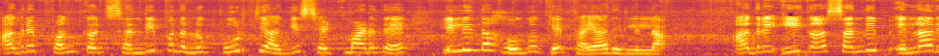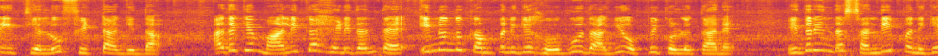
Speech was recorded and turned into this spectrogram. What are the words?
ಆದರೆ ಪಂಕಜ್ ಸಂದೀಪನನ್ನು ಪೂರ್ತಿಯಾಗಿ ಸೆಟ್ ಮಾಡದೆ ಇಲ್ಲಿಂದ ಹೋಗೋಕೆ ತಯಾರಿರಲಿಲ್ಲ. ಆದರೆ ಈಗ ಸಂದೀಪ್ ಎಲ್ಲ ರೀತಿಯಲ್ಲೂ ಫಿಟ್ ಆಗಿದ್ದ. ಅದಕ್ಕೆ ಮಾಲೀಕ ಹೇಳಿದಂತೆ ಇನ್ನೊಂದು ಕಂಪನಿಗೆ ಹೋಗುವುದಾಗಿ ಒಪ್ಪಿಕೊಳ್ಳುತ್ತಾನೆ. ಇದರಿಂದ ಸಂದೀಪನಿಗೆ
